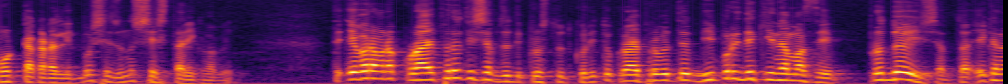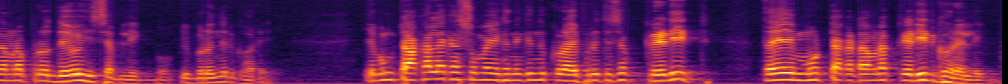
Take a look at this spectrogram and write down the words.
মোট টাকাটা লিখব, সেজন্য শেষ তারিখ হবে। তো এবার আমরা ক্রয় ফেরত হিসাব যদি প্রস্তুত করি, তো ক্রয় ফেরতের বিপরীতে কি নাম আছে? প্রদেয় হিসাব। তো এখানে আমরা প্রদেয় হিসাব লিখব বিবরণীর ঘরে। এবং টাকা লেখার সময় এখানে কিন্তু ক্রয় ফেরত হিসাব ক্রেডিট, তাই এই মোট টাকাটা আমরা ক্রেডিট ঘরে লিখব।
